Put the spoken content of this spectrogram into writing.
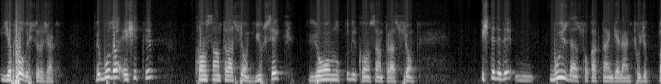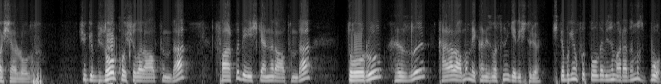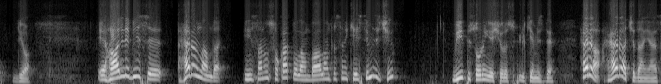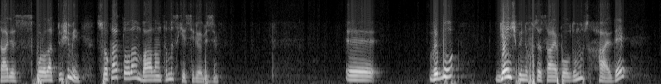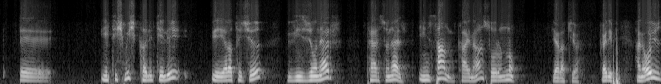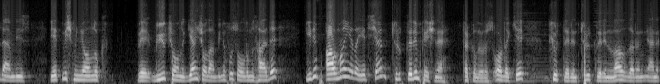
yapı oluşturacak. Ve bu da eşittir konsantrasyon, yüksek yoğunluklu bir konsantrasyon. İşte dedi bu yüzden sokaktan gelen çocuk başarılı olur. Çünkü zor koşullar altında, farklı değişkenler altında doğru, hızlı karar alma mekanizmasını geliştiriyor. İşte bugün futbolda bizim aradığımız bu diyor. E, haliyle biz e, her anlamda insanın sokakla olan bağlantısını kestiğimiz için büyük bir sorun yaşıyoruz ülkemizde. Her her açıdan yani sadece spor olarak düşünmeyin. Sokakla olan bağlantımız kesiliyor bizim. Ee, ve bu genç bir nüfusa sahip olduğumuz halde e, yetişmiş, kaliteli, e, yaratıcı, vizyoner, personel, insan kaynağı sorununu yaratıyor. Garip. Hani o yüzden biz 70 milyonluk ve büyük çoğunluğu genç olan bir nüfus olduğumuz halde gidip Almanya'da yetişen Türklerin peşine takılıyoruz. Oradaki Kürtlerin, Türklerin, Lazların yani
